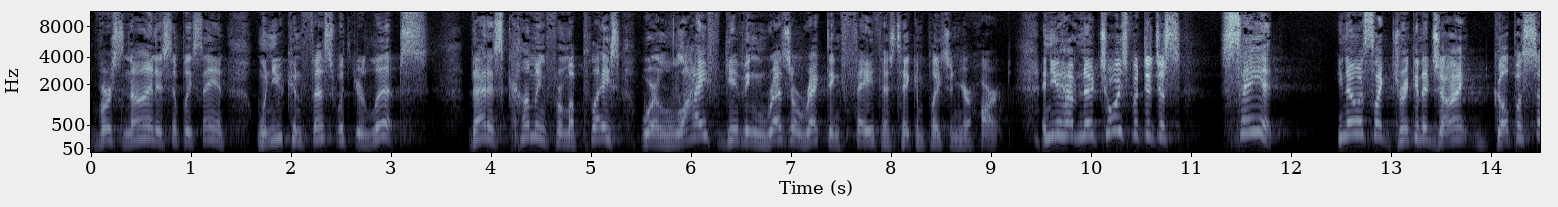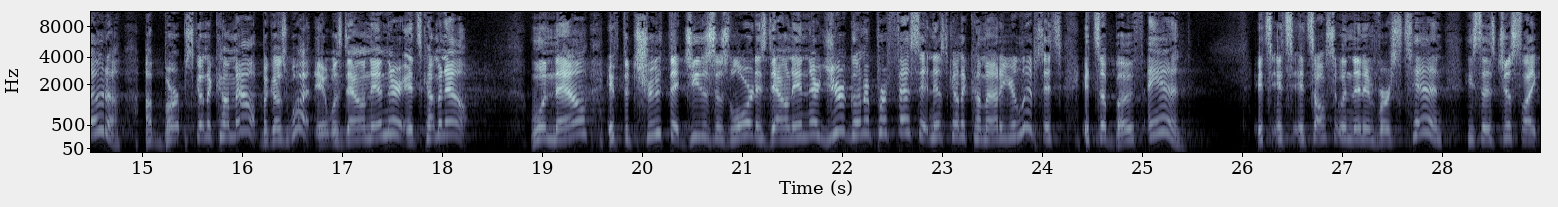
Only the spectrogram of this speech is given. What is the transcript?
Verse 9 is simply saying, when you confess with your lips, that is coming from a place where life giving, resurrecting faith has taken place in your heart. And you have no choice but to just say it. You know, it's like drinking a giant gulp of soda. A burp's gonna come out because what? It was down in there, it's coming out. Well, now, if the truth that Jesus is Lord is down in there, you're gonna profess it and it's gonna come out of your lips. It's, it's a both and. It's, it's, it's also, and then in verse 10, he says, just like,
